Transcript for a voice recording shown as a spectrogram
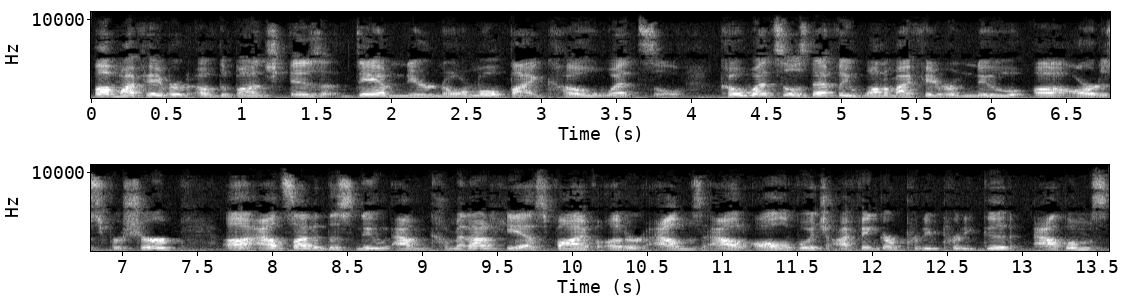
But my favorite of the bunch is Damn Near Normal by Koe Wetzel. Koe Wetzel is definitely one of my favorite new uh, artists for sure. Uh, outside of this new album coming out, he has five other albums out, all of which I think are pretty, pretty good albums.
